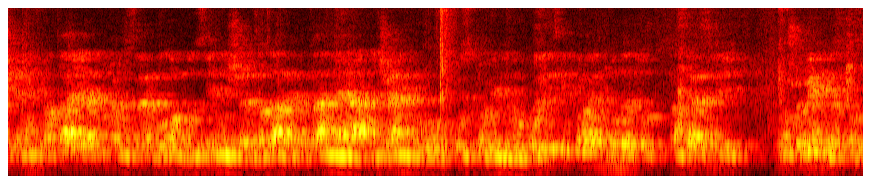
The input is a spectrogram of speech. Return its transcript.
чи не хватає, я думаю, це було б доцільніше задати питання начальнику Кузького відділу поліції, коли він буде тут на сесії, тому що він безпосередньо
